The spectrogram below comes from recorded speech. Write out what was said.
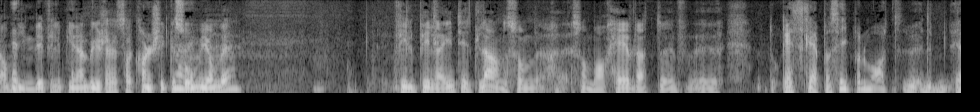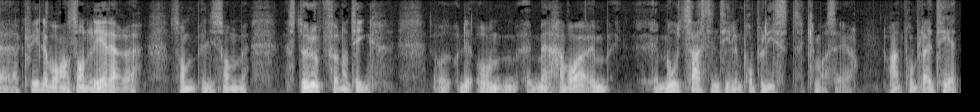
alminnelige filippinerne bryr seg kanskje ikke så mye om det. Filippinene er ikke et land som, som har hevdet uh, rettslige prinsipper normalt. Kvinner var en sånn leder som liksom står opp for noe. Og, og, men han var motsatsen til en populist, kan man si. Og hans popularitet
